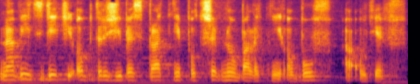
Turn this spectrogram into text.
Navíc děti obdrží bezplatně potřebnou baletní obuv a oděv.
